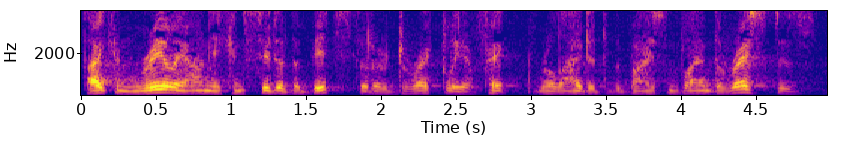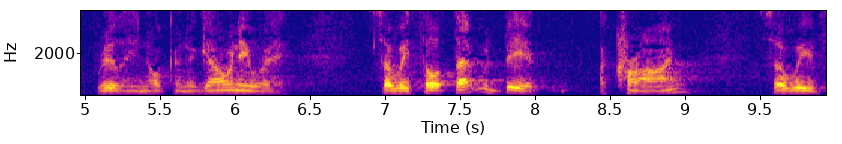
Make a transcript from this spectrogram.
They can really only consider the bits that are directly affect, related to the basin plan. The rest is really not going to go anywhere. So we thought that would be a, a crime. So we've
